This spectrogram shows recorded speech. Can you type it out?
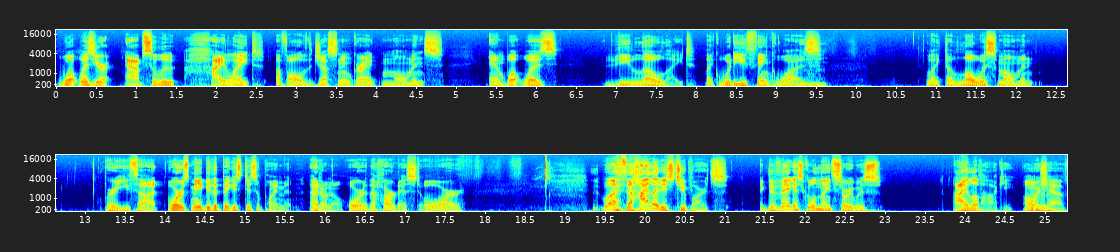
what was your absolute highlight of all of the Justin and Greg moments, and what was the low light? Like, what do you think was Mm. like the lowest moment where you thought, or is maybe the biggest disappointment? I don't know, or the hardest, or Well, the highlight is two parts. Like the Vegas Golden Knights story was, I love hockey, always Mhm. have.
